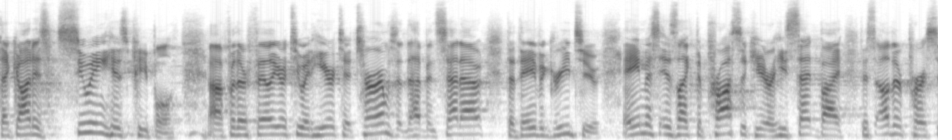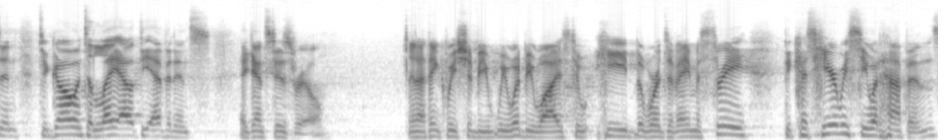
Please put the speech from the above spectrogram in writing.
That God is suing his people uh, for their failure to adhere to terms that have been set out that they've agreed to. Amos is like the prosecutor. He's sent by this other person to go and to lay out the evidence against Israel. And I think we should be, we would be wise to heed the words of Amos 3 because here we see what happens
